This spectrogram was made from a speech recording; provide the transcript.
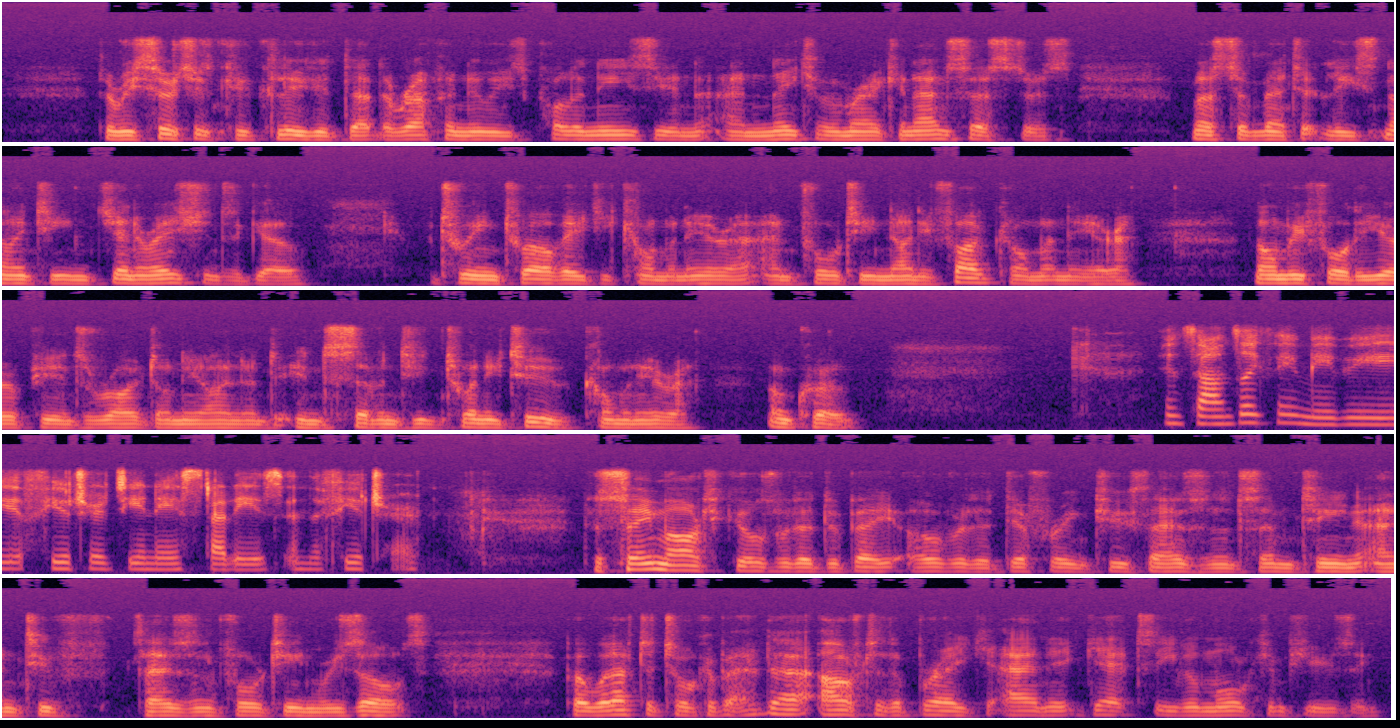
the researchers concluded that the Rapa Nui's Polynesian and Native American ancestors must have met at least 19 generations ago, between 1280 Common Era and 1495 Common Era, long before the Europeans arrived on the island in 1722 Common Era. Unquote. It sounds like there may be future DNA studies in the future. The same articles with a debate over the differing 2017 and 2014 results, but we'll have to talk about that after the break, and it gets even more confusing.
